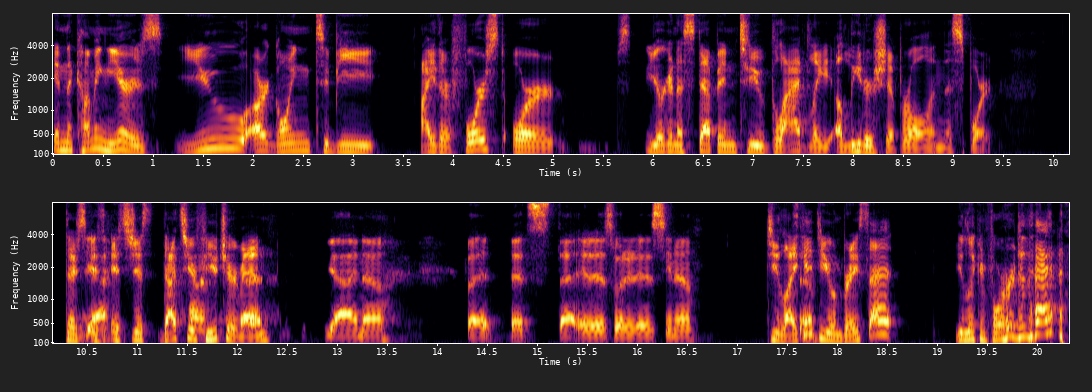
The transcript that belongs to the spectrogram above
in the coming years you are going to be either forced or you're going to step into gladly a leadership role in this sport. There's Yeah. it's, it's just that's your future, man. Yeah, I know. But it's that it is what it is, you know. Do you like So- it? Do you embrace that? You looking forward to that?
